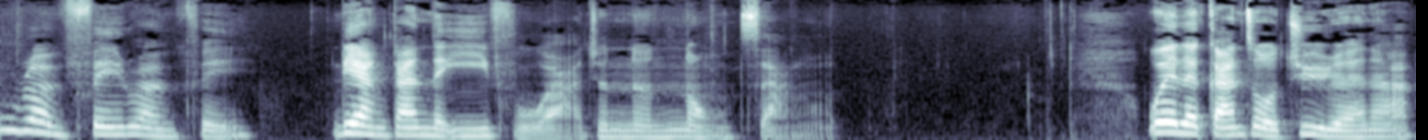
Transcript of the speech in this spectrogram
啾啾乱飞乱飞，晾干的衣服啊就能弄脏了。为了赶走巨人啊，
